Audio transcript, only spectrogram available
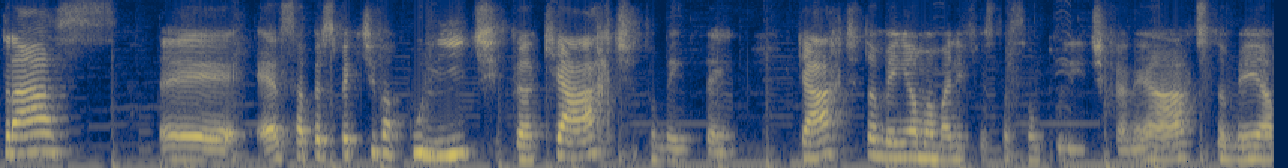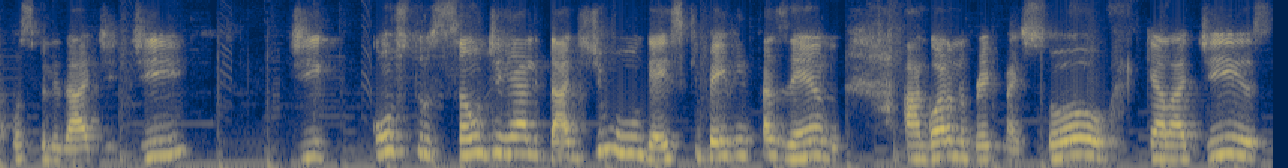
traz é, essa perspectiva política que a arte também tem que a arte também é uma manifestação política, né? A arte também é a possibilidade de, de construção de realidade de mundo. É isso que Bey vem fazendo. Agora no Break My Soul, que ela diz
